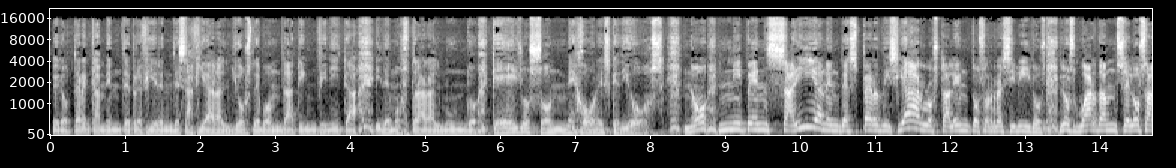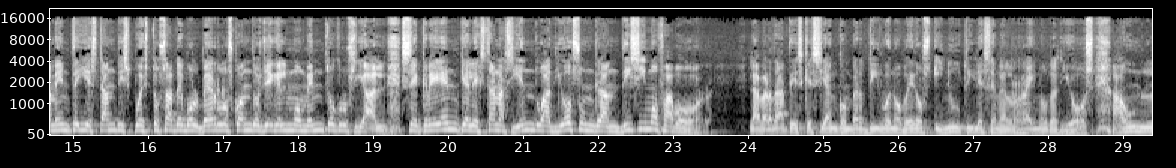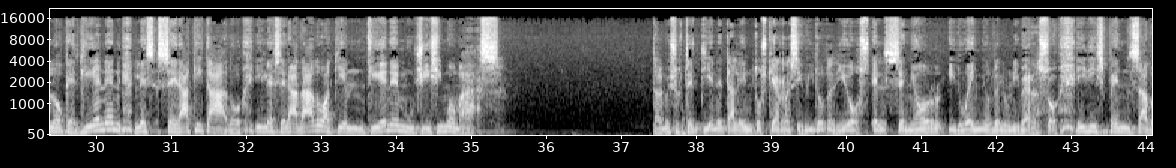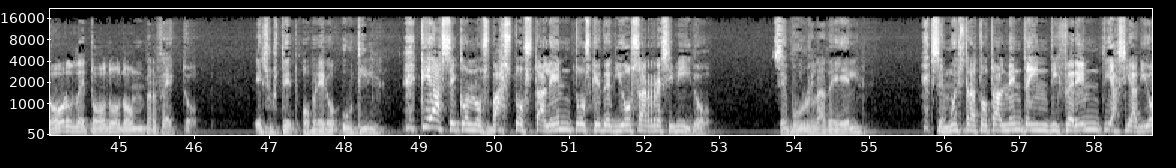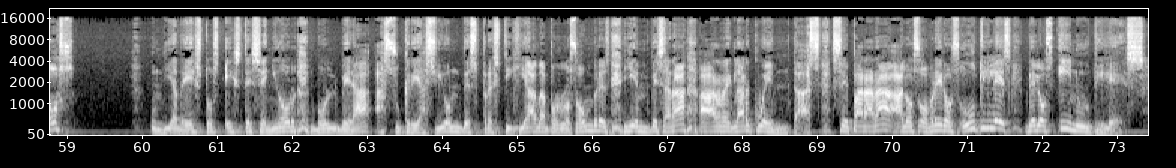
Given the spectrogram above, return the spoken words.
pero tercamente prefieren desafiar al Dios de bondad infinita y demostrar al mundo que ellos son mejores que Dios. No, ni pensarían en desperdiciar los talentos recibidos, los guardan celosamente y están dispuestos a devolverlos cuando llegue el momento crucial. Se creen que le están haciendo a Dios un grandísimo favor. La verdad es que se han convertido en obreros inútiles en el reino de Dios. Aún lo que tienen les será quitado y les será dado a quien tiene muchísimo más. Tal vez usted tiene talentos que ha recibido de Dios, el Señor y dueño del universo, y dispensador de todo don perfecto. ¿Es usted obrero útil? ¿Qué hace con los vastos talentos que de Dios ha recibido? Se burla de él, se muestra totalmente indiferente hacia Dios. Un día de estos, este Señor volverá a su creación desprestigiada por los hombres y empezará a arreglar cuentas, separará a los obreros útiles de los inútiles.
